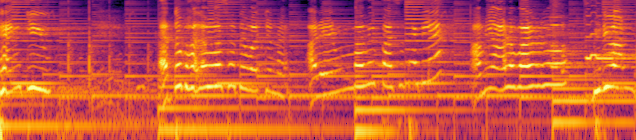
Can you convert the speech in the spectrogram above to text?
থ্যাংক ইউ এত ভালোবাসা দেওয়ার জন্য। আর এরমভাবে পাশে থাকলে আমি আরও ভালো ভিডিও আনব।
